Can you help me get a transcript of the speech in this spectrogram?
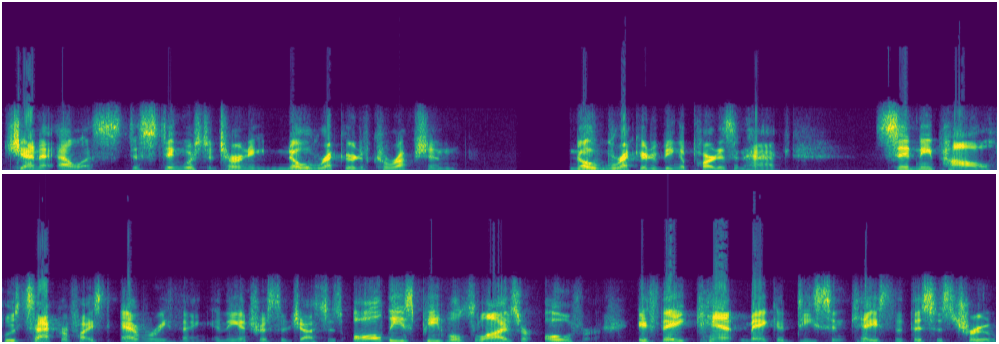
Jenna Ellis, distinguished attorney, no record of corruption, no record of being a partisan hack. Sidney Powell, who sacrificed everything in the interest of justice. All these people's lives are over. If they can't make a decent case that this is true,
